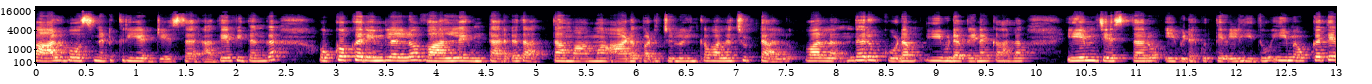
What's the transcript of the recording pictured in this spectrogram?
పాలు పోసినట్టు క్రియేట్ చేశారు. అదే విధంగా ఒక్కొక్కరి ఇండ్లలో వాళ్ళే ఉంటారు కదా అత్త మామ ఆడపడుచులు ఇంకా వాళ్ళ చుట్టాలు. వాళ్ళందరూ కూడా ఈవిడ వెనకాల ఏం చేస్తారో ఈవిడకు తెలియదు ఈమె ఒక్కతే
